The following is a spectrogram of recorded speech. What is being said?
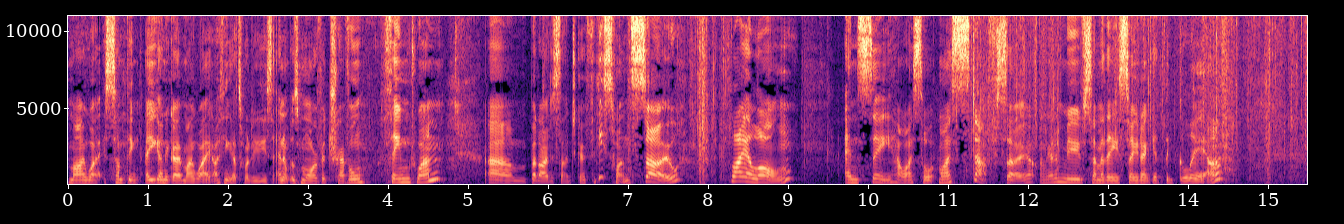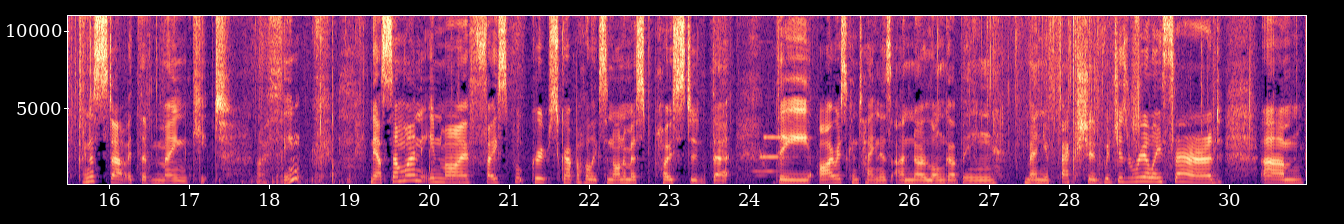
my way? Something, are you going to go my way? I think that's what it is. And it was more of a travel themed one. Um, but I decided to go for this one. So play along and see how I sort my stuff. So I'm going to move some of these so you don't get the glare. I'm going to start with the main kit, I think. Now, someone in my Facebook group, Scrapaholics Anonymous, posted that the iris containers are no longer being manufactured, which is really sad. Um,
